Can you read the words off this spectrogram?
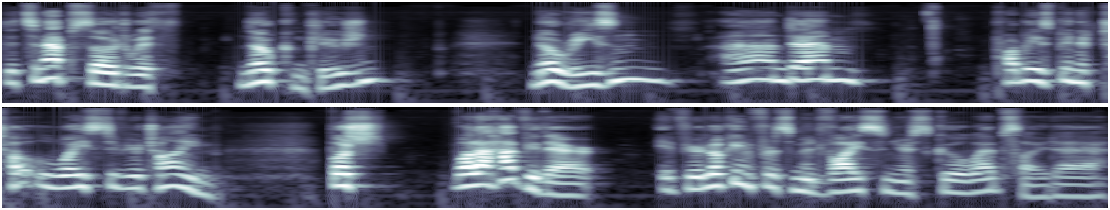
it's an episode with no conclusion, no reason, and um, probably has been a total waste of your time. But while I have you there, if you're looking for some advice on your school website, uh,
